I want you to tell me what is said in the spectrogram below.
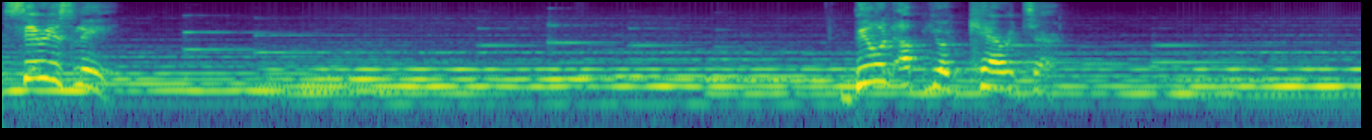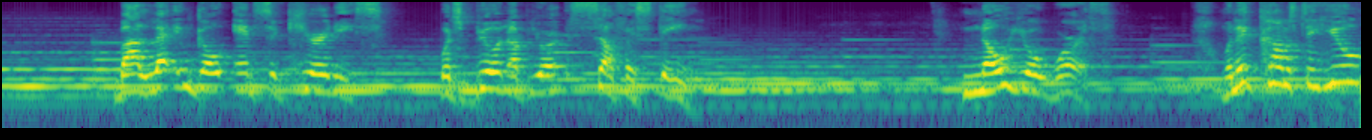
Seriously. Build up your character by letting go insecurities, which build up your self esteem. Know your worth. When it comes to you,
